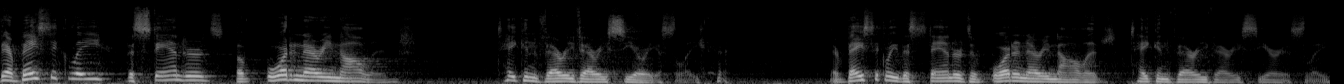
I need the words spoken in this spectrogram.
They're basically the standards of ordinary knowledge taken very, very seriously. They're basically the standards of ordinary knowledge taken very, very seriously.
